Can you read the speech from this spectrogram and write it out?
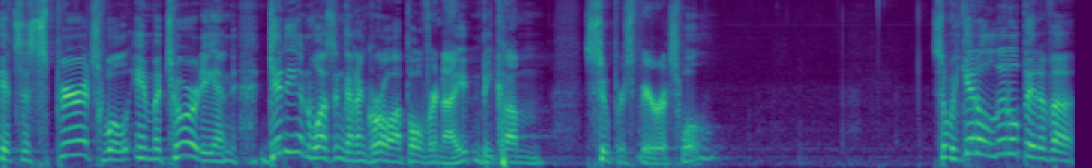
it's a spiritual immaturity. And Gideon wasn't going to grow up overnight and become super spiritual. So we get a little bit of a,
